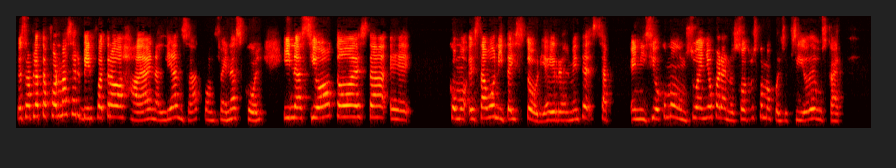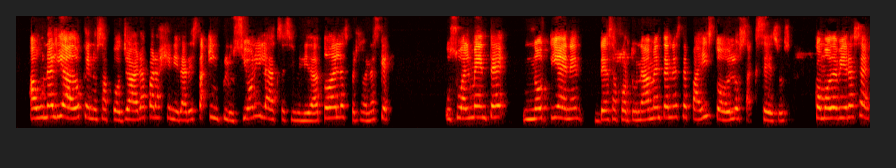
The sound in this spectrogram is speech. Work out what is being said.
Nuestra plataforma Servir fue trabajada en alianza con FENASCOL y nació toda esta, eh, como esta bonita historia y realmente se inició como un sueño para nosotros como subsidio de buscar a un aliado que nos apoyara para generar esta inclusión y la accesibilidad a todas las personas que usualmente no tienen, desafortunadamente en este país, todos los accesos como debiera ser.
